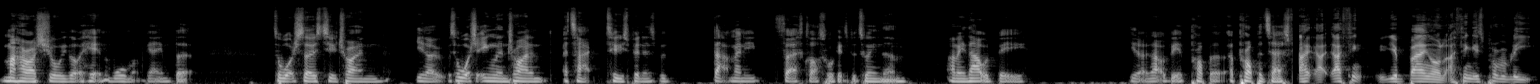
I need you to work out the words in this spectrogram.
Maharaj sure we got hit in the warm up game, but to watch those two try and, you know, to watch England try and attack two spinners with that many first class wickets between them, I mean, that would be, you know, that would be a proper a proper test. I, I, think you're bang on. I think it's probably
